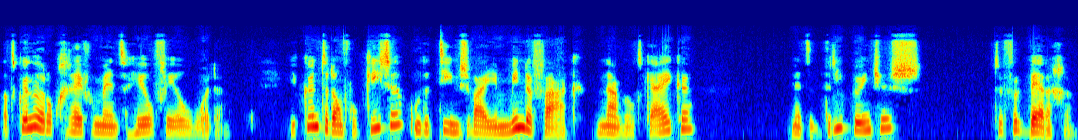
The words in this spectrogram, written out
Dat kunnen er op een gegeven moment heel veel worden. Je kunt er dan voor kiezen om de teams waar je minder vaak naar wilt kijken, met de drie puntjes, te verbergen.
